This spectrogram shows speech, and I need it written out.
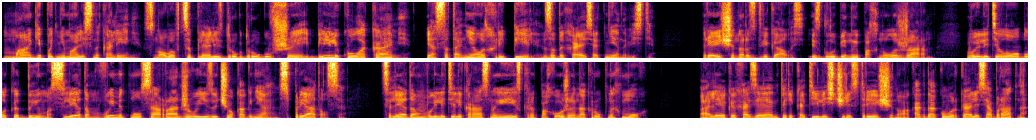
Маги поднимались на колени, снова вцеплялись друг другу в шеи, били кулаками и осатанело хрипели, задыхаясь от ненависти. Трещина раздвигалась, из глубины пахнуло жаром. Вылетело облако дыма, следом выметнулся оранжевый язычок огня, спрятался. Следом вылетели красные искры, похожие на крупных мух. Олег и хозяин перекатились через трещину, а когда кувыркались обратно,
